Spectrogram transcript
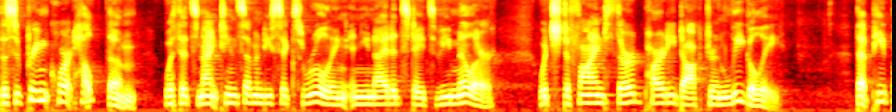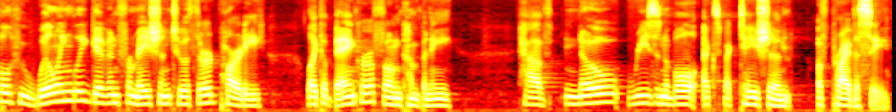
The Supreme Court helped them with its 1976 ruling in United States v. Miller, which defined third party doctrine legally that people who willingly give information to a third party, like a bank or a phone company, have no reasonable expectation of privacy.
